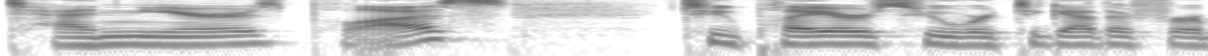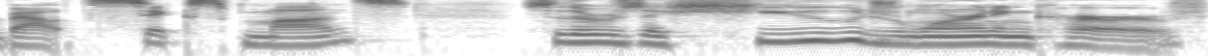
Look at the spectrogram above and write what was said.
ten years plus to players who were together for about six months. So there was a huge learning curve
